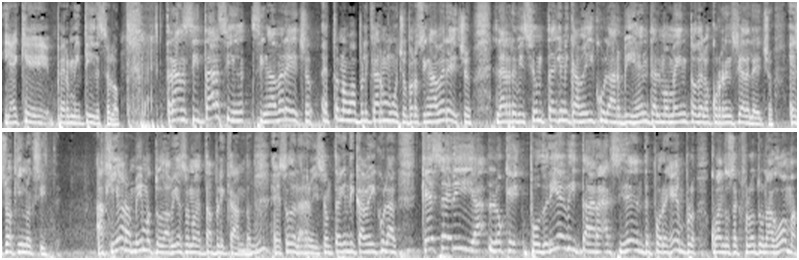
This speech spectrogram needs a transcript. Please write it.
Y hay que permitírselo. Transitar sin, sin haber hecho, esto no va a aplicar mucho, pero sin haber hecho la revisión técnica vehicular vigente al momento de la ocurrencia del hecho. Eso aquí no existe. Aquí ahora mismo todavía eso no está aplicando. Eso de la revisión técnica vehicular. ¿Qué sería lo que podría evitar accidentes, por ejemplo, cuando se explota una goma?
